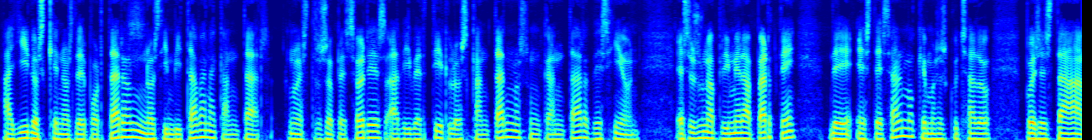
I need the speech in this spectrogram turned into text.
Allí los que nos deportaron nos invitaban a cantar, nuestros opresores a divertirlos, cantarnos un cantar de Sión. Eso es una primera parte de este salmo que hemos escuchado, pues está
